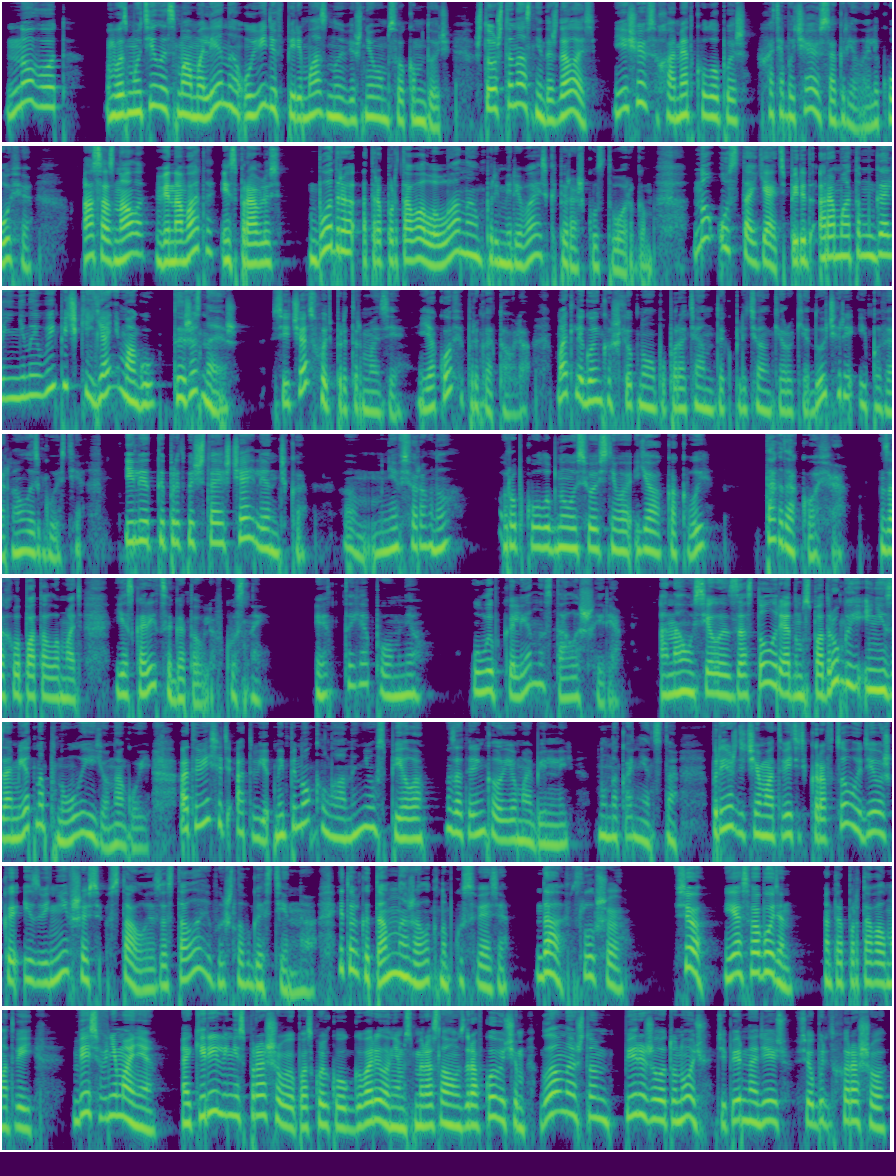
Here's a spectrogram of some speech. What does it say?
«Ну вот», — возмутилась мама Лена, увидев перемазанную вишневым соком дочь. «Что ж ты нас не дождалась? Еще и в сухомятку лопаешь. Хотя бы чаю согрела или кофе». «Осознала, виновата, исправлюсь». Бодро отрапортовала Лана, примиреваясь к пирожку с творогом. «Но устоять перед ароматом Галининой выпечки я не могу, ты же знаешь». «Сейчас хоть притормози, я кофе приготовлю». Мать легонько шлепнула по протянутой к плетенке руке дочери и повернулась к гостье. «Или ты предпочитаешь чай, Леночка?» Эм, «Мне все равно». Робко улыбнулась Оснева. «Я, как вы». «Тогда кофе», — захлопотала мать. «Я с корицей готовлю, вкусный». «Это я помню». Улыбка Лены стала шире. Она уселась за стол рядом с подругой и незаметно пнула ее ногой. Отвесить ответный пинок Лана не успела. Затренькал ее мобильный. Ну, наконец-то. Прежде чем ответить Кравцову, девушка, извинившись, встала из-за стола и вышла в гостиную. И только там нажала кнопку связи. «Да, слушаю». «Все, я свободен», — отрапортовал Матвей. «Весь внимание. О Кирилле не спрашиваю, поскольку говорил о нем с Мирославом Здравковичем. Главное, что он пережил эту ночь. Теперь, надеюсь, все будет хорошо».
